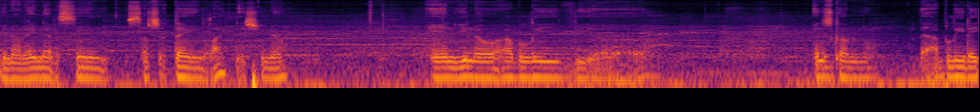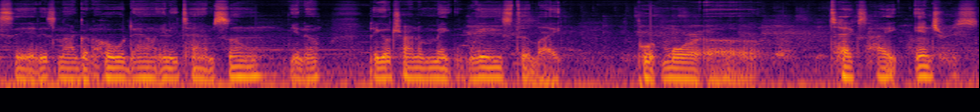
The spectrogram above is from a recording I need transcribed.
You know, they never seen such a thing like this, you know. And, you know, I believe the, uh, and it's gonna, I believe they said it's not gonna hold down anytime soon, you know. They go trying to make ways to like put more uh, tax hike interest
